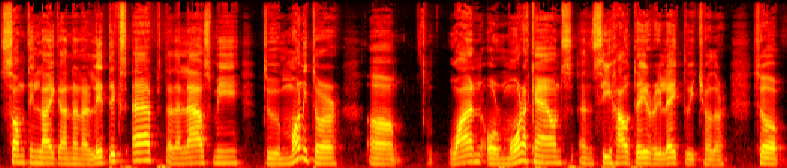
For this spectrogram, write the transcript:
something like an analytics app that allows me to monitor um, one or more accounts and see how they relate to each other. So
